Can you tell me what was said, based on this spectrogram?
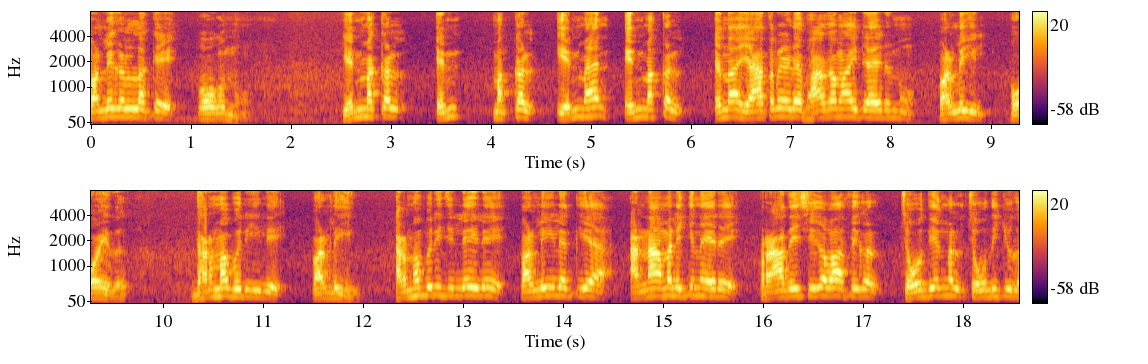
പള്ളികളിലൊക്കെ പോകുന്നു. എൻ മക്കൾ എൻ മക്കൾ എൻ മാൻ എൻ മക്കൾ എന്ന യാത്രയുടെ ഭാഗമായിട്ടായിരുന്നു പള്ളിയിൽ പോയത്. ധർമ്മപുരിയിലെ പള്ളിയിൽ. ധർമ്മപുരി ജില്ലയിലെ പള്ളിയിലെത്തിയ അണ്ണാമലയ്ക്ക് നേരെ പ്രാദേശികവാസികൾ ചോദ്യങ്ങൾ ചോദിക്കുക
